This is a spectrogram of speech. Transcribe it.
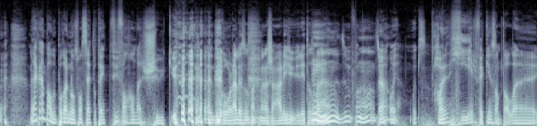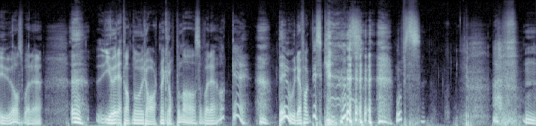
Men jeg kan banne på det er noen som har sett og tenkt fy faen, han der er sjuk. Du går der liksom og snakker med deg sjæl i huet ditt, og så bare, Mm. «Du, faen», så bare Ja. Oi, ups. Har en hel fucking samtale i huet, og så bare uh, gjør et eller annet noe rart med kroppen, da, og så bare ok, det gjorde jeg faktisk. Ops. Mm.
